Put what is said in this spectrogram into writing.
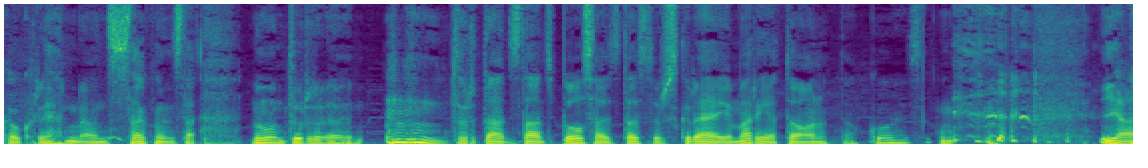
kaut kur jārunā un saku, un tā, nu, un tur, tur tāds, tāds pilsētas, tas tur skrēja maratonu. Tā, ko es saku? Jā.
